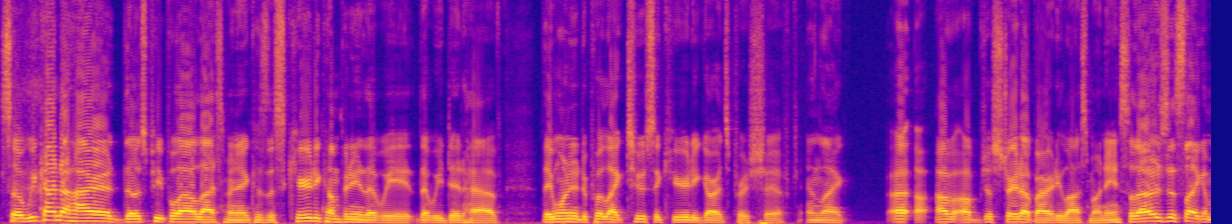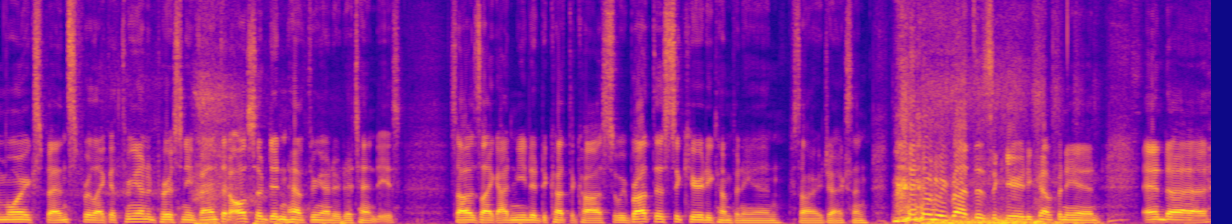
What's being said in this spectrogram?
so we kind of hired those people out last minute because the security company that we that we did have, they wanted to put like two security guards per shift, and like, uh, I, I'm just straight up, I already lost money, so that was just like a more expense for like a 300 person event that also didn't have 300 attendees. So I was like, I needed to cut the cost. So we brought this security company in. Sorry, Jackson. we brought this security company in, and uh,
